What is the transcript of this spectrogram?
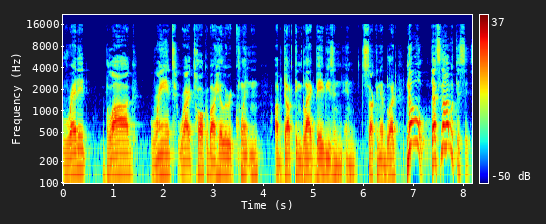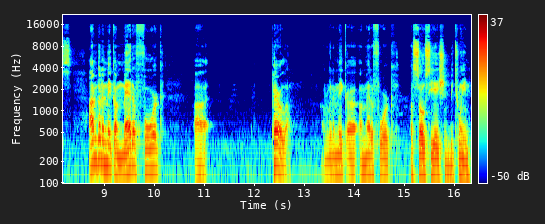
Reddit blog rant where I talk about Hillary Clinton abducting black babies and, and sucking their blood? No, that's not what this is. I'm going to make a metaphoric uh, parallel. I'm going to make a, a metaphoric association between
